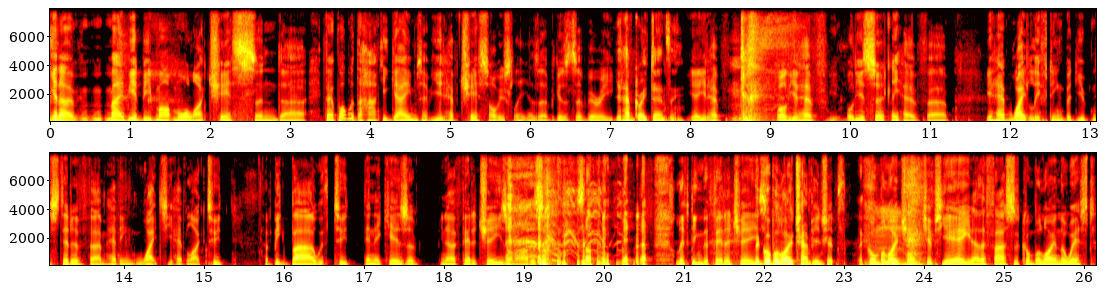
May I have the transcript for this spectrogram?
you know, m- maybe it'd be more, more like chess, and uh, in fact, what would the HACCI games have? You'd have chess, obviously, as a because it's a very you'd have Greek dancing yeah, you'd have. well, you'd have. Well, you certainly have. Uh, you have weightlifting, but you instead of um, having weights, you have like two, a big bar with two teneques of you know feta cheese on either side, something. lifting the feta cheese. the Goboloy championships The Gomboloy Championships, yeah, you know the fastest Gomboloy in the West.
